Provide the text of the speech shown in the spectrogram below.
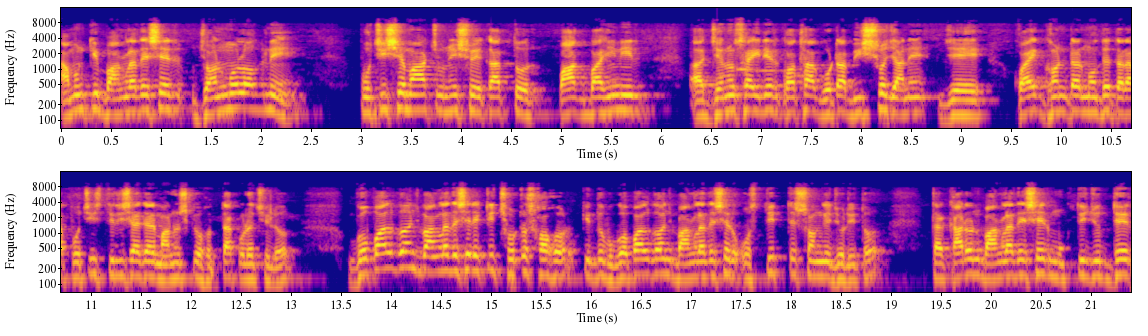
এমনকি বাংলাদেশের জন্মলগ্নে পঁচিশে মার্চ উনিশশো একাত্তর পাক বাহিনীর জেনোসাইডের কথা গোটা বিশ্ব জানে যে কয়েক ঘণ্টার মধ্যে তারা পঁচিশ তিরিশ হাজার মানুষকে হত্যা করেছিল। গোপালগঞ্জ বাংলাদেশের একটি ছোট শহর, কিন্তু গোপালগঞ্জ বাংলাদেশের অস্তিত্বের সঙ্গে জড়িত। তার কারণ বাংলাদেশের মুক্তিযুদ্ধের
